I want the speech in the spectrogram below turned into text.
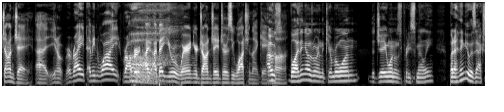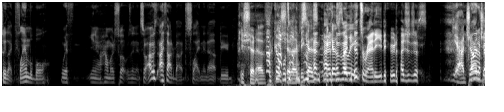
Jon Jay. Uh, you know, right? I mean, why, Robert? I, I bet you were wearing your Jon Jay jersey watching that game, I was huh? well. I think I was wearing the Kimber one. The J one was pretty smelly, but I think it was actually like flammable you know how much sweat was in it. So I was I thought about just lighting it up, dude. You should have. A You couple should have times because I because was like, it's ready, dude. I should just yeah, if I had John a Jay.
